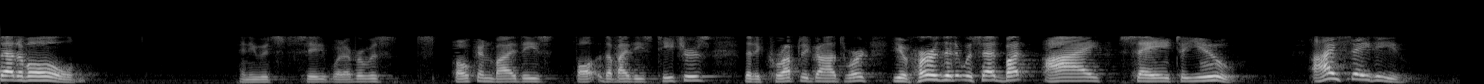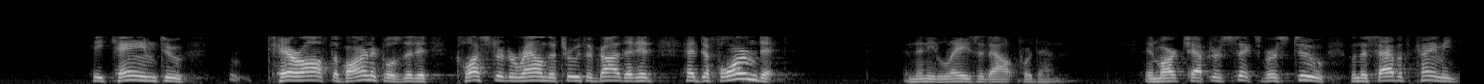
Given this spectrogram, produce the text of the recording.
said of old. And he would see whatever was spoken by these, by these teachers that had corrupted God's word. You have heard that it was said, but I say to you. I say to you. He came to tear off the barnacles that had clustered around the truth of God, that had, had deformed it. And then he lays it out for them. In Mark chapter 6 verse 2, when the Sabbath came, he,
